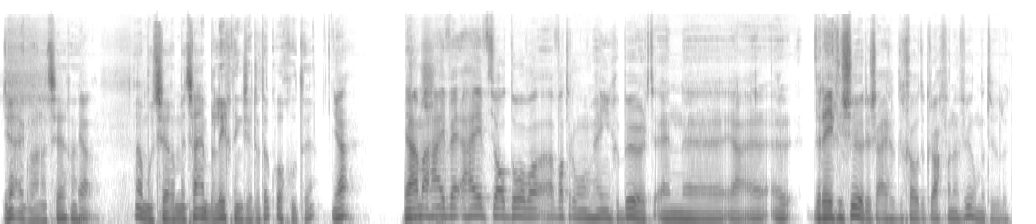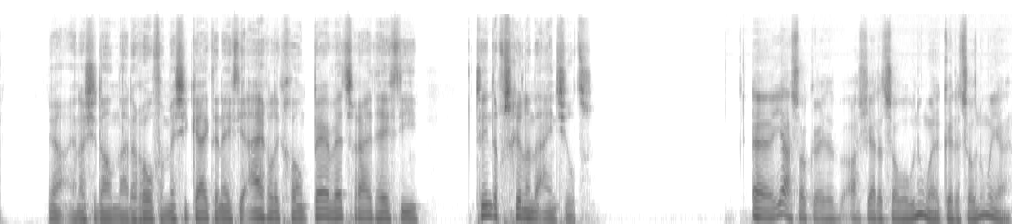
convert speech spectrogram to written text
Ja, ik wou het zeggen. Ja. Nou, ik moet zeggen, met zijn belichting zit het ook wel goed, hè? Ja, ja Dus, maar hij, we- hij heeft wel door wa- wat er om hem heen gebeurt. En eh, ja, de regisseur is eigenlijk de grote kracht van een film natuurlijk. Ja, en als je dan naar de rol van Messi kijkt, dan heeft hij eigenlijk gewoon per wedstrijd heeft hij 20 verschillende eindshots. Eh, ja, zo kun je dat, als jij dat zo wil noemen, kun je dat zo noemen, ja.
